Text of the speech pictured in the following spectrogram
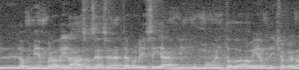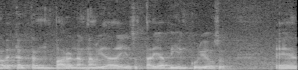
los miembros y las asociaciones de policía en ningún momento todavía han dicho que no descartan un paro en las navidades y eso estaría bien curioso. Eh,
